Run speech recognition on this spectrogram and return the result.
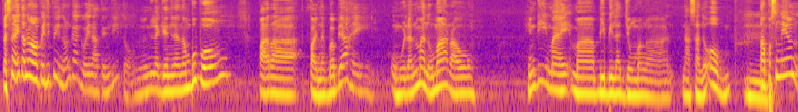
Tapos nakita ng mga Pilipino, ang gagawin natin dito? Nilagyan nila ng bubong para pag nagbabiyahe, umulan man, umaraw, hindi may mabibilad yung mga nasa loob. Mm. Tapos ngayon,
